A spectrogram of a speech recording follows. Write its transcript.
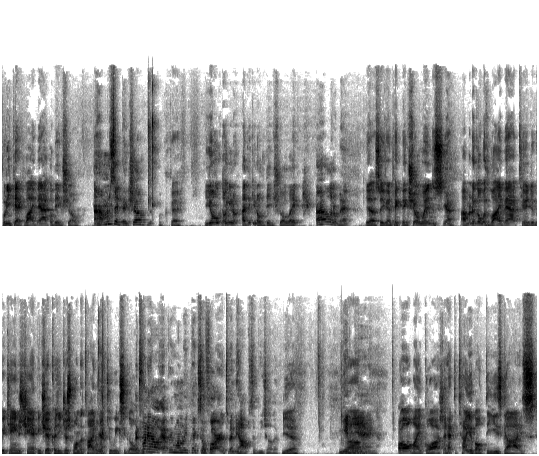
who do you pick, Ryback or Big Show? Uh, I'm gonna say Big Show. Okay. You don't, don't you know? I think you know the Big Show, right? A little bit. Yeah. So you're gonna pick Big Show wins. Yeah. I'm gonna go with Ryback to, to retain his championship because he just won the title Yeah. like two weeks ago. It's funny how everyone we picked so far, it's been the opposite of each other. Yeah. Yin Um, yang. Oh my gosh! I have to tell you about these guys.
